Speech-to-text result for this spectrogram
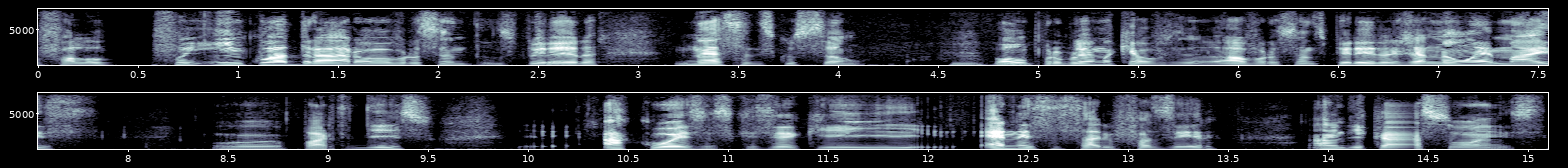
falou foi enquadrar o Álvaro Santos Pereira nessa discussão. Uhum. Bom, o problema é que o Álvaro Santos Pereira já não é mais uh, parte disso há coisas que, que é necessário fazer, há indicações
